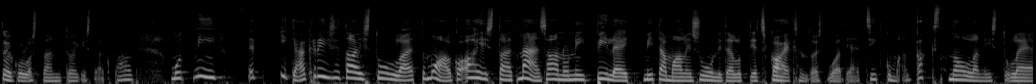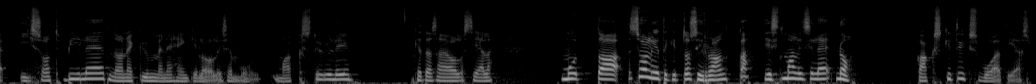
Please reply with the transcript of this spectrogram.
toi kuulostaa nyt oikeasti aika pahalta, mutta niin, että ikäkriisi taisi tulla, että mua alkoi ahistaa, että mä en saanut niitä bileitä, mitä mä olin suunnitellut, tiedätkö, 18-vuotiaana. Sitten kun mä oon 2-0, niistä tulee isot bileet, no ne 10 henkilöä oli se muu max tyyli, ketä sai olla siellä. Mutta se oli jotenkin tosi rankka. Ja sitten mä olin silleen, no, 21-vuotias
